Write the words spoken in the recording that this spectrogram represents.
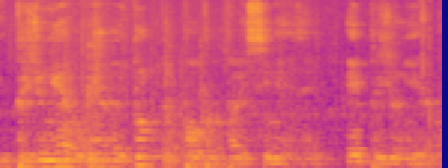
Il prigioniero vero è tutto il popolo palestinese, è prigioniero.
